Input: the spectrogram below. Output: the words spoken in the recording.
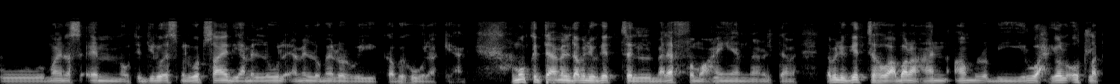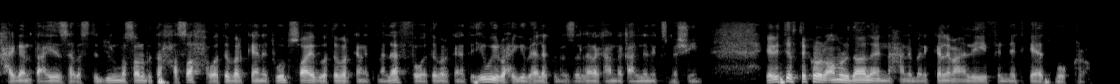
minus m وتدي له اسم ال website يعمل له يعمل له mirror وي copy ه لك يعني. وممكن تعمل دبليو جيت الملف معين ما دبليو جيت هو عبارة عن أمر بيروح يلقط لك حاجة أنت عايزها بس تدي له المسار بتاعها صح whatever كانت website whatever كانت ملف whatever كانت إيه ويروح يجيبها لك وينزلها لك عندك على ال Linux ماشين يا ريت تفتكروا الأمر ده لأن هنبقى نتكلم عليه في ال Netcat بكرة.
